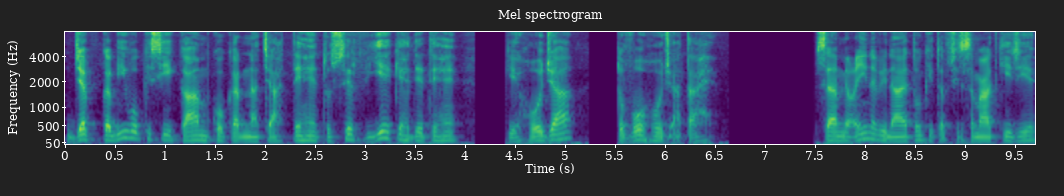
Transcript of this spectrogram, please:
جب کبھی وہ کسی کام کو کرنا چاہتے ہیں تو صرف یہ کہہ دیتے ہیں کہ ہو جا تو وہ ہو جاتا ہے۔ سامعین اب عنایتوں کی تفسیر سماعت کیجیے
